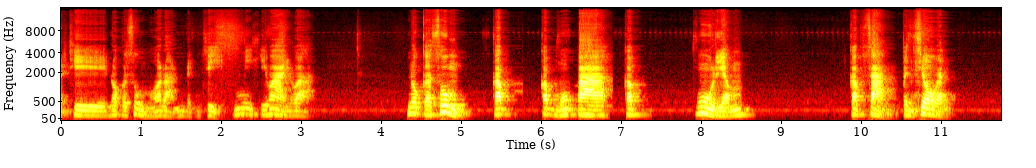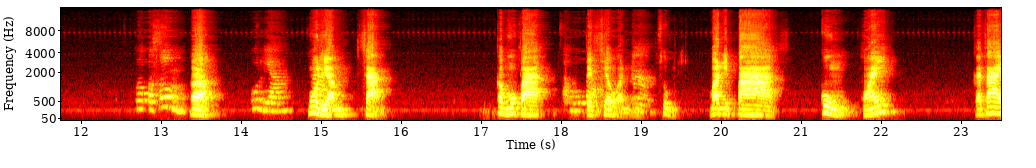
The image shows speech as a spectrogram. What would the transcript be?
ตุที่นกกระซุ่มหัวด่านมันเป็นสี่มีที่มาอยู่ว่า นกกระซุ่มกับกับหมูป่ากับงูเหลี่ยม กับสั่งเป็นเชี่ยวกันพวกกระส้มเออผู้เลี้ยงงูเหลี่ยมสั่งกับหมูป่าเป็นเชี่ยวกันอ่าซุ่ม บานิปลากุ้ง หอย กระต่าย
